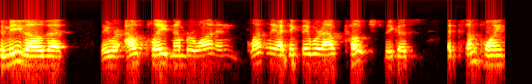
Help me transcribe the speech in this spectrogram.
to me though that they were outplayed number one, and bluntly, I think they were outcoached because at some point,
